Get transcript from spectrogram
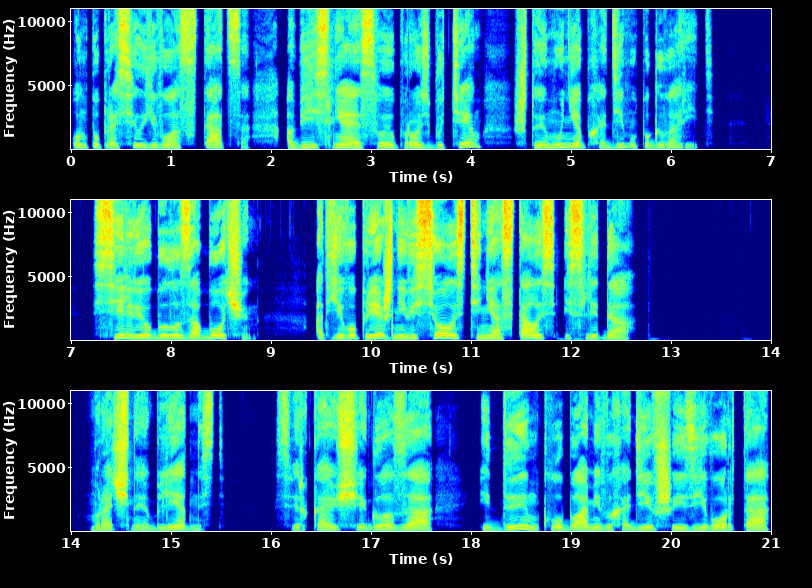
Он попросил его остаться, объясняя свою просьбу тем, что ему необходимо поговорить. Сильвио был озабочен. От его прежней веселости не осталось и следа. Мрачная бледность, сверкающие глаза — и дым, клубами выходивший из его рта,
